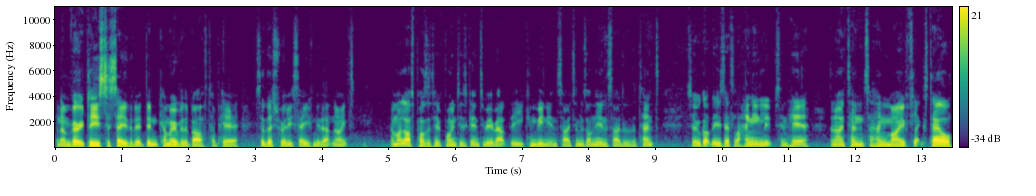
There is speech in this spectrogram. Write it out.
and I'm very pleased to say that it didn't come over the bathtub here so this really saved me that night. And my last positive point is going to be about the convenience items on the inside of the tent. So we've got these little hanging loops in here and I tend to hang my Flextail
